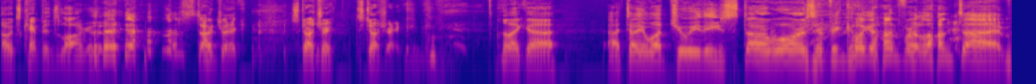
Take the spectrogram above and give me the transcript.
Oh, it's Captain's log, isn't it? Not Star Trek. Star Trek. Star Trek. Like, uh, I tell you what, Chewie, these Star Wars have been going on for a long time.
